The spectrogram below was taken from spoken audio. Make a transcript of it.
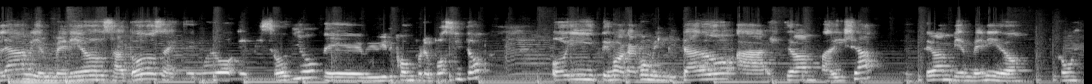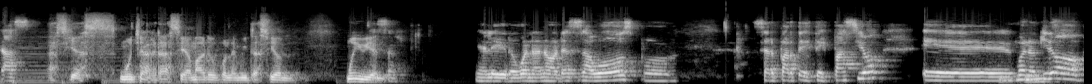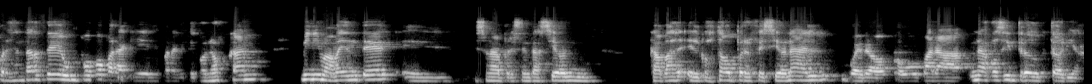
Hola, bienvenidos a todos a este nuevo episodio de Vivir con propósito. Hoy tengo acá como invitado a Esteban Padilla. Esteban, bienvenido. ¿Cómo estás? Gracias, muchas gracias Maru por la invitación. Muy bien. Me alegro. Bueno, no, gracias a vos por ser parte de este espacio. Eh, bueno, quiero presentarte un poco para que, para que te conozcan mínimamente. Eh, es una presentación capaz el costado profesional, bueno, como para una cosa introductoria.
